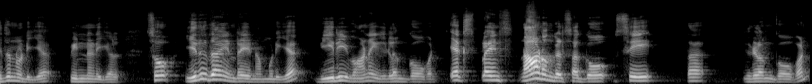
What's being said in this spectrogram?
இதனுடைய பின்னணிகள். ஸோ இதுதான் இன்றைய நம்முடைய விரிவான இளங்கோவன். எக்ஸ்பிளைன்ஸ் நான் உங்கள் சகோ சே த இளங்கோவன்.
